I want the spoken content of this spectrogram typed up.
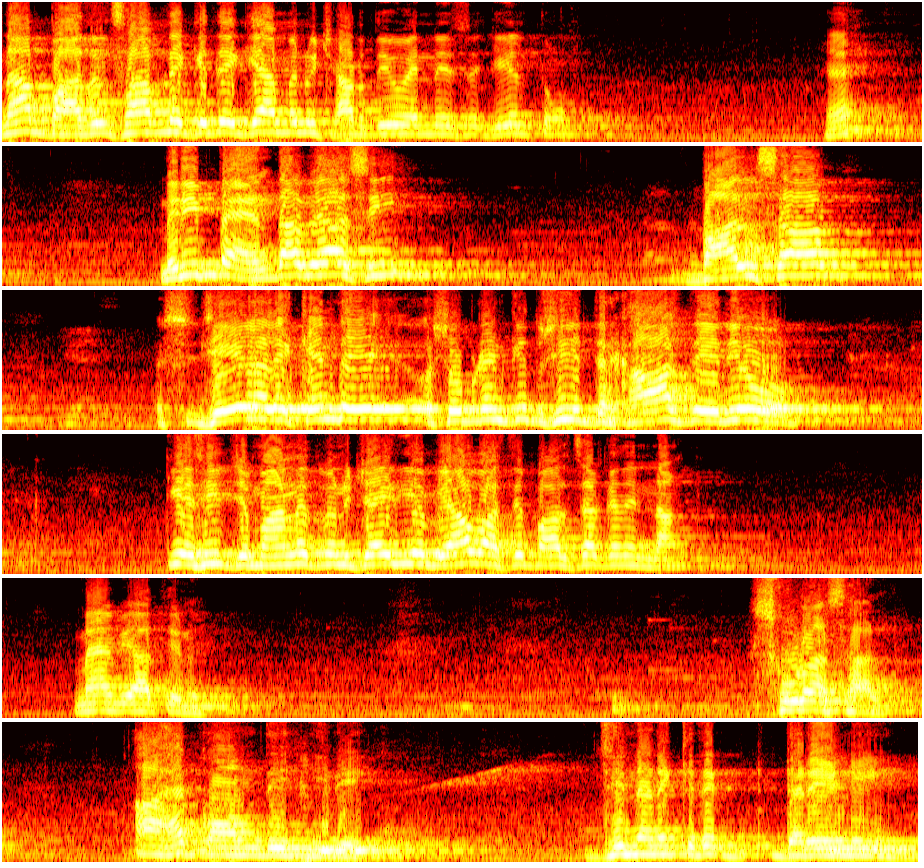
ਨਾ ਬਾਦਲ ਸਾਹਿਬ ਨੇ ਕਿਤੇ ਕਿਹਾ, ਮੈਨੂੰ ਛੱਡ ਦਿਓ ਐਨਐਸਏ ਜੇਲ੍ਹ ਤੋਂ। ਹੈ? ਮੇਰੀ ਭੈਣ ਦਾ ਵਿਆਹ ਸੀ। ਬਾਲ ਸਾਹਿਬ, ਜੇਲ੍ਹ ਵਾਲੇ ਕਹਿੰਦੇ ਸੁਪਰਡੈਂਟ ਕਿ ਤੁਸੀਂ ਦਰਖਾਸਤ ਦੇ ਦਿਓ ਕਿ ਅਸੀਂ ਜ਼ਮਾਨਤ ਮੈਨੂੰ ਚਾਹੀਦੀ ਹੈ, ਵਿਆਹ ਵਾਸਤੇ ਬਾਲ ਸਾਹਿਬ ਕਹਿੰਦੇ, ਨਾ। ਮੈਂ ਵਿਆਹ ਤੈਨੂੰ 16 ਸਾਲ ਆ ਹੈ ਕੌਮ ਦੇ ਹੀਰੇ, ਜਿਨ੍ਹਾਂ ਨੇ ਕਿਤੇ ਡਰੇ ਨਹੀਂ।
